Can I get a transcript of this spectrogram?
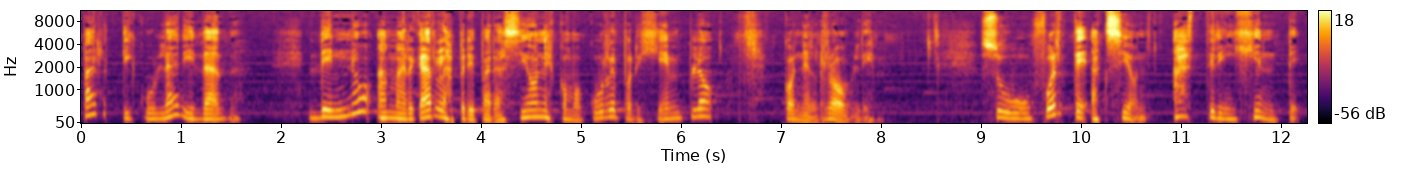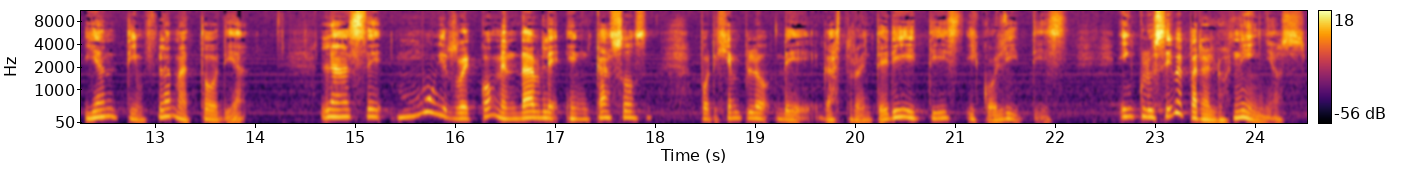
particularidad de no amargar las preparaciones como ocurre, por ejemplo, con el roble. Su fuerte acción astringente y antiinflamatoria la hace muy recomendable en casos, por ejemplo, de gastroenteritis y colitis, inclusive para los niños.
